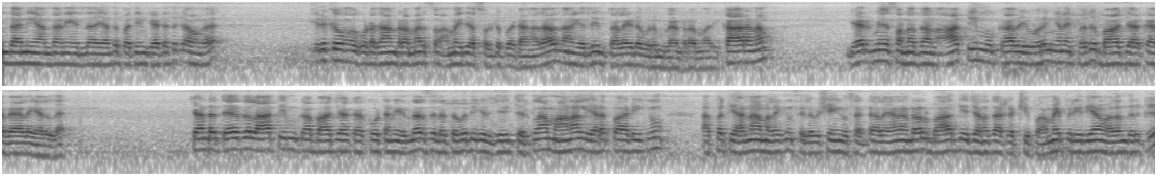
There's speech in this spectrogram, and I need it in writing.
அந்த அணி இல்லை எதை பற்றின்னு கேட்டதுக்கு அவங்க இருக்கவங்க கூட தான்ற மாதிரி சொ அமைதியாக சொல்லிட்டு போயிட்டாங்க. அதாவது நாங்கள் எதையும் தலையிட விரும்பலன்ற மாதிரி. காரணம் ஏற்கனவே சொன்னதுதான் அதிமுகவை ஒருங்கிணைப்பது பாஜக வேலை அல்ல சென்ற தேர்தல் அதிமுக பாஜக கூட்டணி இருந்தால் சில தொகுதிகள் ஜெயித்திருக்கலாம். ஆனால் எடப்பாடிக்கும் அப்பத்தி அண்ணாமலைக்கும் சில விஷயங்கள் சட்டாலை ஏனென்றால் பாரதிய ஜனதா கட்சி இப்போ அமைப்பு ரீதியாக வளர்ந்துருக்கு.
